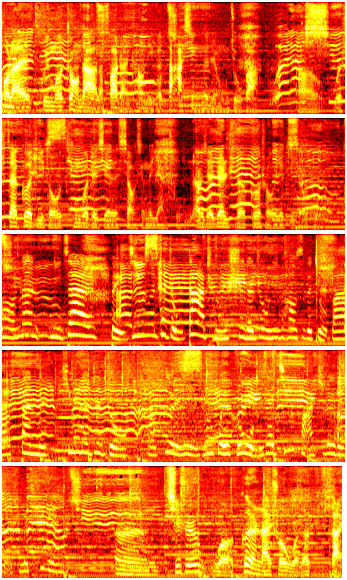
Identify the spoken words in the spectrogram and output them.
后来规模壮大了，发展成了一个大型的这种酒吧。啊，我是在各地都听过这些小型的演出，而且认识的歌手也比较多。哦，那你在北京这种大城市的这种 live house 的酒吧办的听的这种呃个人的演唱会，和我们在金华之类的有什么区别吗？嗯，其实我个人来说，我的感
